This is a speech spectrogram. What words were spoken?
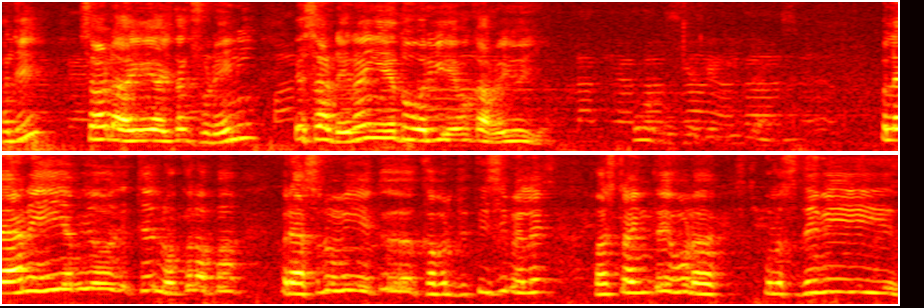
ਹਾਂਜੀ, ਸਾਡਾ ਇਹ ਅਜੇ ਤੱਕ ਸੁਣਿਆ ਹੀ ਨਹੀਂ। ਇਹ ਸਾਡੇ ਨਾਲ ਹੀ ਇਹ ਦੋ ਵਾਰੀ ਇਹ ਕਾਰਵਾਈ ਹੋਈ ਆ। ਪਲਾਨ ਇਹ ਆ ਵੀ ਉਹ ਇੱਥੇ ਲੋਕਲ ਆਪਾਂ ਪ੍ਰੈਸ ਨੂੰ ਵੀ ਇੱਕ ਖਬਰ ਦਿੱਤੀ ਸੀ ਪਹਿਲੇ। ਫਸਟ ਟਾਈਮ ਤੇ ਹੁਣ ਪੁਲਿਸ ਦੇ ਵੀ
